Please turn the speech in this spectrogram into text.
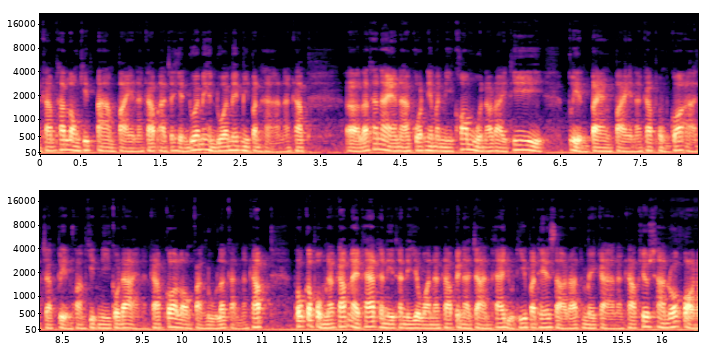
นะครับท่านลองคิดตามไปนะครับ อาจจะเห็นด้วยไม่เห็นด้วยไม่มีปัญหานะครับ แล้วถ้าในอนาคตเนี่ยมันมีข้อมูลอะไรที่เปลี่ยนแปลงไปนะครับ ผมก็อาจจะเปลี่ยนความคิดนี้ก็ได้นะครับ ก็ลองฟังดูแล้วกันนะครับพบกับผมนะครับนายแพทย์ธนีธนียวันนะครับ เป็นอาจารย์แพทย์อยู่ที่ประเทศสหรัฐอเมริกานะครับ เชี่ยวชาญโรคปอด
